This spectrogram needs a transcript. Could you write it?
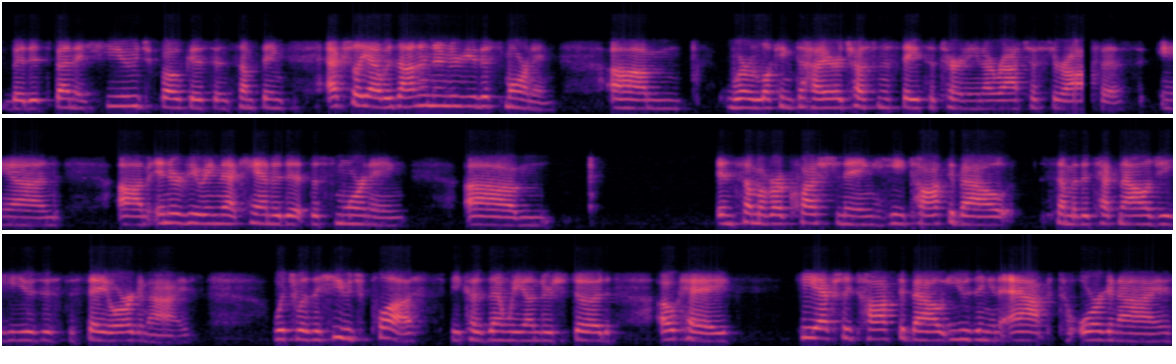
but it's been a huge focus and something. Actually, I was on an interview this morning. Um, we're looking to hire a trust and estates attorney in our Rochester office, and um, interviewing that candidate this morning. Um, in some of our questioning, he talked about some of the technology he uses to stay organized, which was a huge plus because then we understood, okay, he actually talked about using an app to organize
